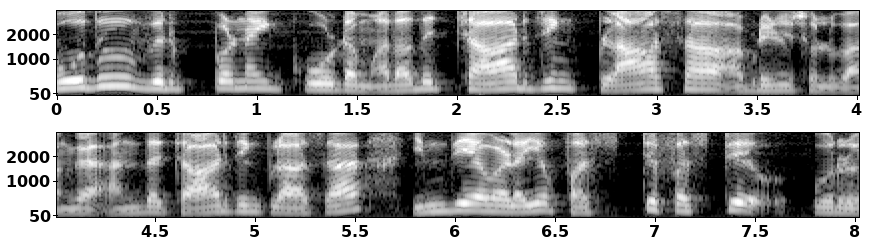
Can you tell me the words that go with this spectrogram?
பொது விற்பனை கூடம் அதாவது சார்ஜிங் பிளாசா அப்படின்னு சொல்லுவாங்க. அந்த சார்ஜிங் பிளாசா இந்தியாவிலேயே ஃபஸ்ட்டு ஃபஸ்ட்டு ஒரு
